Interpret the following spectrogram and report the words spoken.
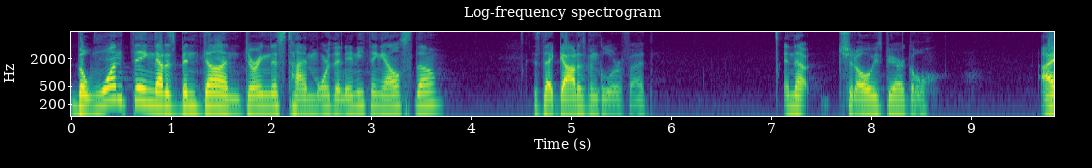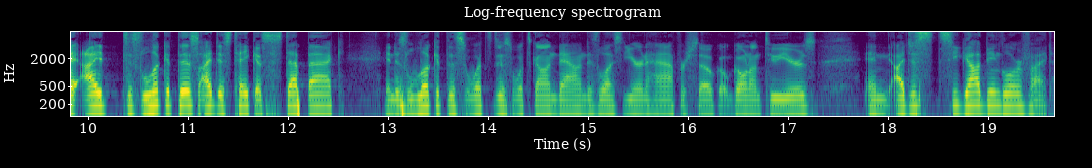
the one thing that has been done during this time more than anything else, though, is that God has been glorified. And that should always be our goal. I, I just look at this, I just take a step back and just look at this what's just what's gone down this last year and a half or so, going on two years, and I just see God being glorified.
